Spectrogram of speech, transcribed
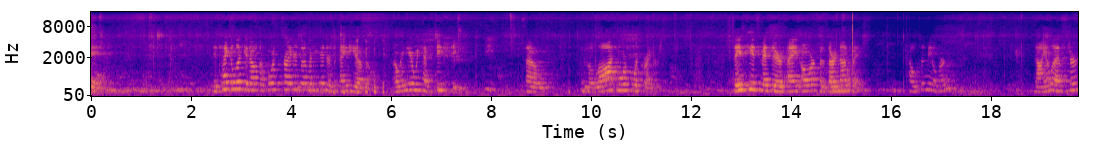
reading. You take a look at all the fourth graders over here, there's 80 of them. Over here we have 50. So there's a lot more fourth graders. These kids met their AR for the third night a week. Colton Milburn, Nia Lester,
